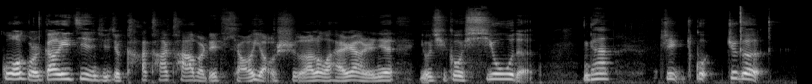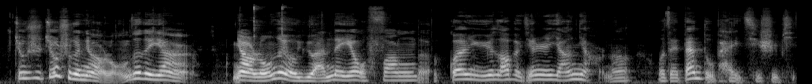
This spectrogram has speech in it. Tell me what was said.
蝈蝈刚一进去就咔咔咔把这条咬折了，我还让人家又去给我修的。你看，这过这个就是就是个鸟笼子的样儿，鸟笼子有圆的也有方的。关于老北京人养鸟呢，我再单独拍一期视频。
